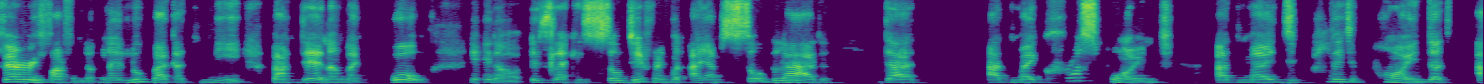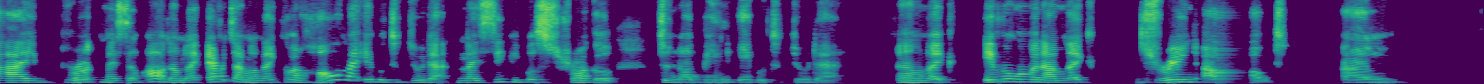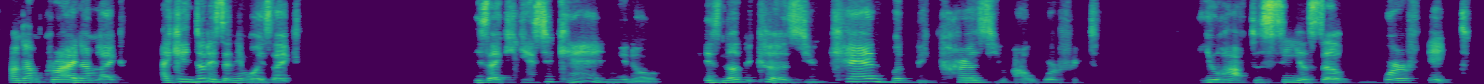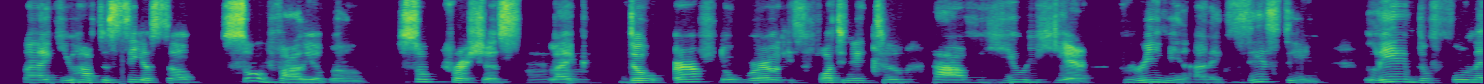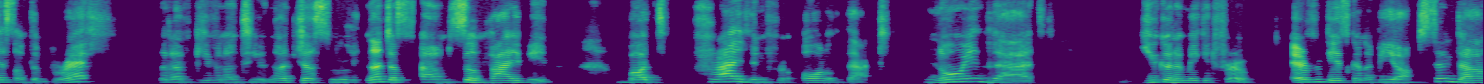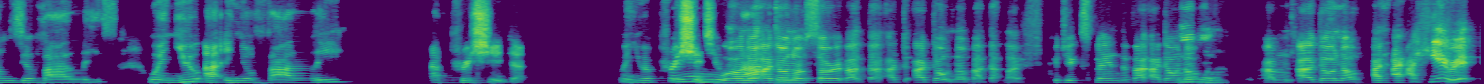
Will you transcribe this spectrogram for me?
Very far from that. When I look back at me back then, I'm like, whoa, you know, it's like it's so different. But I am so glad that at my cross point, at my depleted point, that I brought myself out. I'm like, every time I'm like, God, how am I able to do that? And I see people struggle to not being able to do that. And I'm like, even when I'm like drained out, um, and I'm crying, I'm like, I can't do this anymore. It's like, he's like, yes, you can, you know It's not because you can, but because you are worth it. You have to see yourself worth it. Like you have to see yourself so valuable, so precious. Mm-hmm. Like the earth, the world is fortunate to have you here, breathing and existing. Live the fullness of the breath that I've given unto you, not just not just um, surviving, but thriving for all of that, knowing that you're going to make it through. Every day is going to be ups and downs, your valleys. When you are in your valley, appreciate that. When you appreciate Ooh, your oh, valley, no, I don't know. Sorry about that. I, I don't know about that life. Could you explain the? I don't know. Mm-hmm. Um, I don't know. I, I, I hear it,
